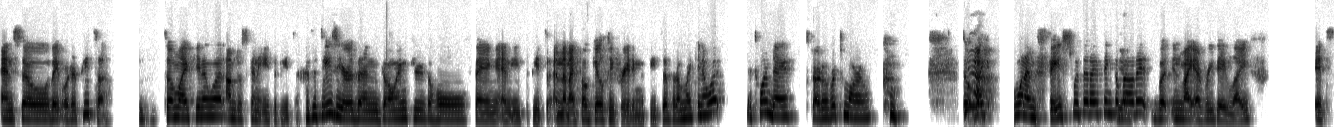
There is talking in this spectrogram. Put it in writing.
And so they ordered pizza. Mhm. So I'm like, you know what? I'm just going to eat the pizza because it's easier than going through the whole thing and eat the pizza. And then I felt guilty for eating the pizza, but I'm like, you know what? It's one day. Start over tomorrow. so, Yeah. like, when I'm faced with it, I think Yeah. about it. But in my everyday life, it's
